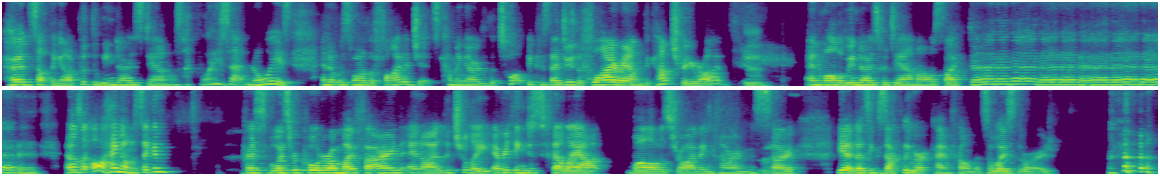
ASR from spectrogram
heard something and I put the windows down. I was like, what is that noise? And it was one of the fighter jets coming over the top because they do the fly around the country, right? Yeah. And while the windows were down, I was like, da, da, da, da, da, da, da, da. And I was like, oh, hang on a second. Press voice recorder on my phone. And I literally, everything just fell out while I was driving home. Right. So, yeah, that's exactly where it came from. It's always the road.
